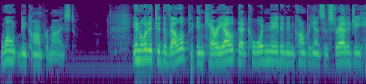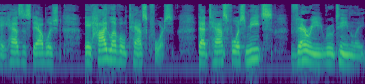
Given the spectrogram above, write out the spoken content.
won't be compromised. In order to develop and carry out that coordinated and comprehensive strategy, he has established a high level task force. That task force meets very routinely.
